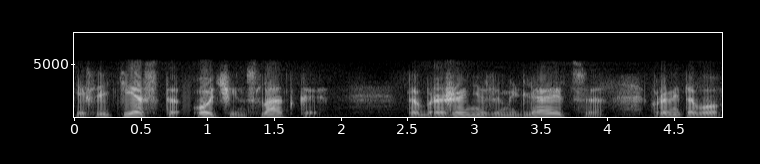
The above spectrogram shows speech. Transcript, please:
Если тесто очень сладкое, то брожение замедляется. Кроме того,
